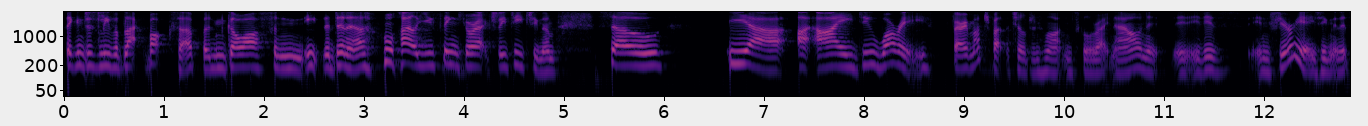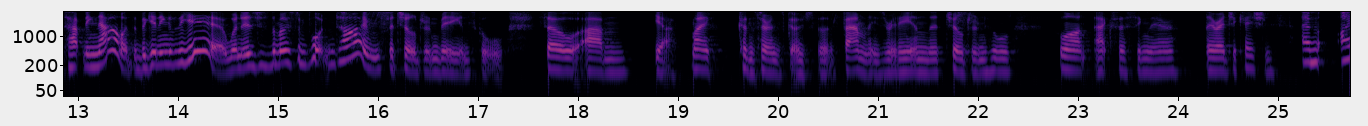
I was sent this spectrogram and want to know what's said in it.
they can just leave a black box up and go off and eat the dinner while you think you're actually teaching them. So, yeah, I, I do worry very much about the children who aren't in school right now, and it, it is infuriating that it's happening now at the beginning of the year when it is the most important time for children being in school. So, um, yeah, my concerns go to the families really and the children who who aren't accessing their their education. Um, I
